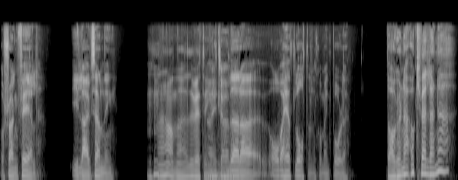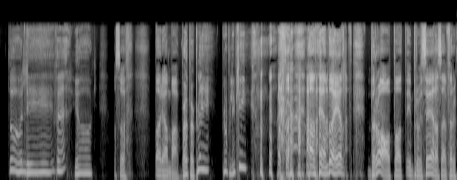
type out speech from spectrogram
Och sjöng fel i livesändning. Mhm. Jaha, nej, det vet jag Nej, ingenting jag om. Det där, äh, åh vad heter låten? Jag kommer inte på det. Dagarna och kvällarna, då lever jag. Och så börjar han bara bla bla bli, bla bli bli. alltså, han är ändå helt bra på att improvisera så här, för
